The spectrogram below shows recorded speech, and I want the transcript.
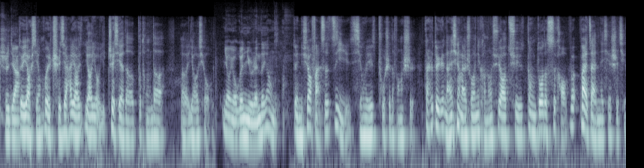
持家，对，要贤惠持家，要要有这些的不同的呃要求。要有个女人的样子。对你需要反思自己行为处事的方式，但是对于男性来说，你可能需要去更多的思考外外在的那些事情。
